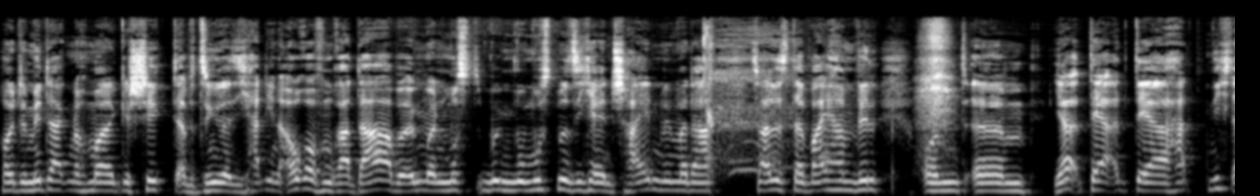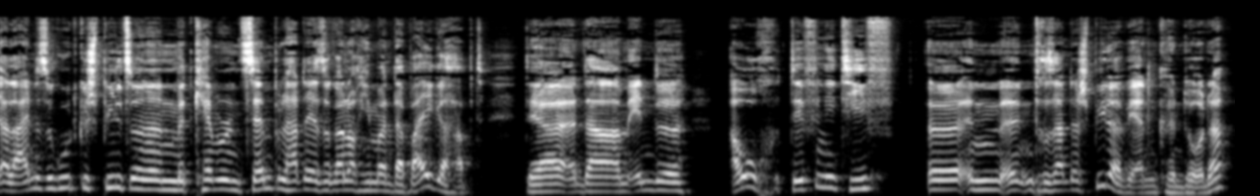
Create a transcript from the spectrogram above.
heute Mittag nochmal geschickt, äh, beziehungsweise ich hatte ihn auch auf dem Radar, aber irgendwann muss, irgendwo musste man sich ja entscheiden, wenn man da so alles dabei haben will. Und ähm, ja, der, der hat nicht alleine so gut gespielt, sondern mit Cameron Sample hat er sogar noch jemand dabei gehabt, der da am Ende auch definitiv äh, ein, ein interessanter Spieler werden könnte, oder?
